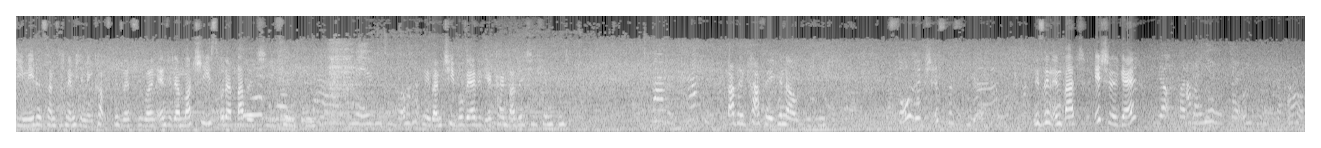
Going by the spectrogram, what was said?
Die Mädels haben sich nämlich in den Kopf gesetzt, sie wollen entweder Mochis oder Bubble Tea finden. Nee, beim Chibo werdet ihr kein Bubble Tea finden. Bubble Kaffee. Bubble Kaffee, genau. So hübsch ist es hier. Wir sind in Bad Ischl, gell? Aber hier ist bei unten ist das auch.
